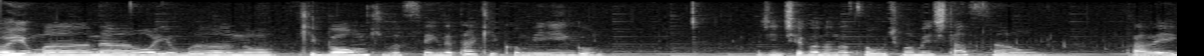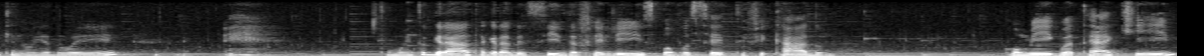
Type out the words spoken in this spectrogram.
Oi, humana, oi, humano. Que bom que você ainda está aqui comigo. A gente chegou na nossa última meditação. Falei que não ia doer. Estou muito grata, agradecida, feliz por você ter ficado comigo até aqui.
